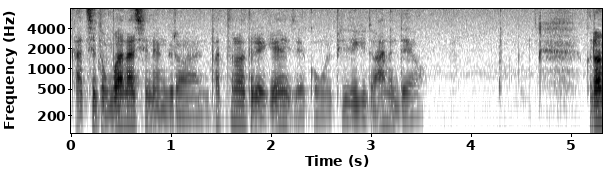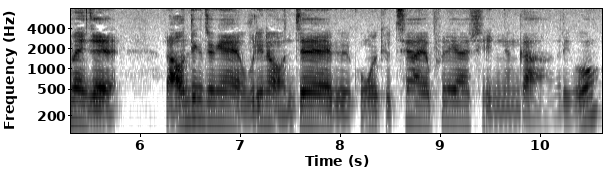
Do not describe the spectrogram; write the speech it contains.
같이 동반하시는 그러한 파트너들에게 이제 공을 빌리기도 하는데요. 그러면 이제 라운딩 중에 우리는 언제 그 공을 교체하여 플레이할 수 있는가 그리고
